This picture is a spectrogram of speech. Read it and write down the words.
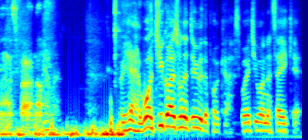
That's fair enough. but yeah, what do you guys want to do with the podcast? Where do you want to take it?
